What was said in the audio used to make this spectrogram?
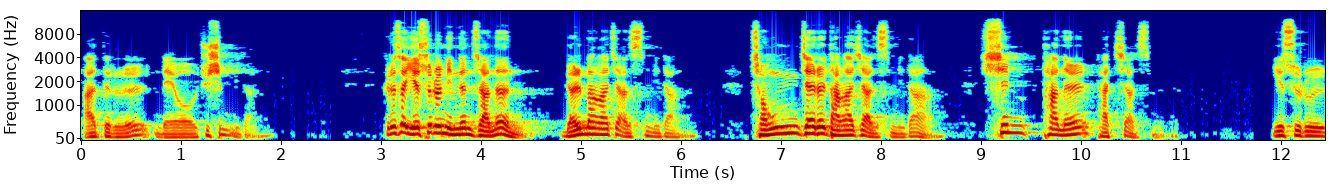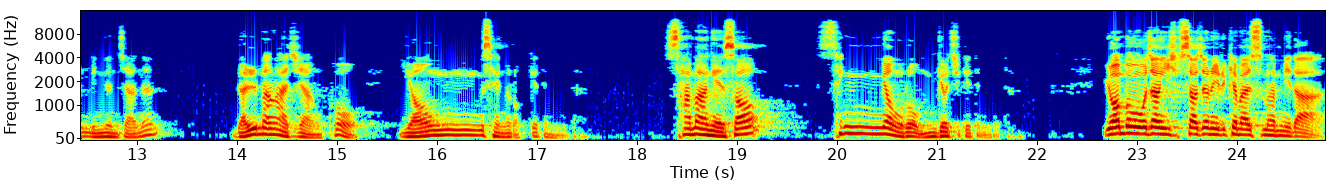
아들을 내어 주십니다. 그래서 예수를 믿는 자는 멸망하지 않습니다. 정죄를 당하지 않습니다. 심판을 받지 않습니다. 예수를 믿는 자는 멸망하지 않고 영생을 얻게 됩니다. 사망에서 생명으로 옮겨지게 됩니다. 요한복음 5장 24절은 이렇게 말씀합니다.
